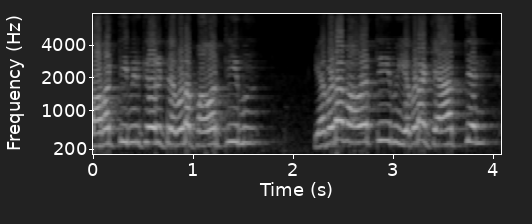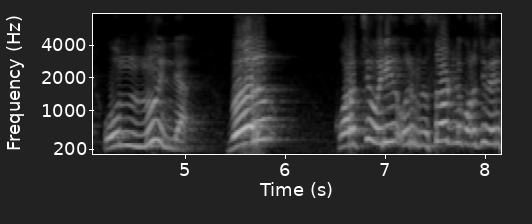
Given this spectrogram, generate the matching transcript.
പവർ ടീമിൽ കയറിയിട്ട് എവിടെ പവർ ടീം എവിടെ പവർ ടീം എവിടെ ക്യാപ്റ്റൻ ഒന്നുമില്ല. വെറും കുറച്ച് ഒരു ഒരു റിസോർട്ടിൽ കുറച്ച് പേര്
